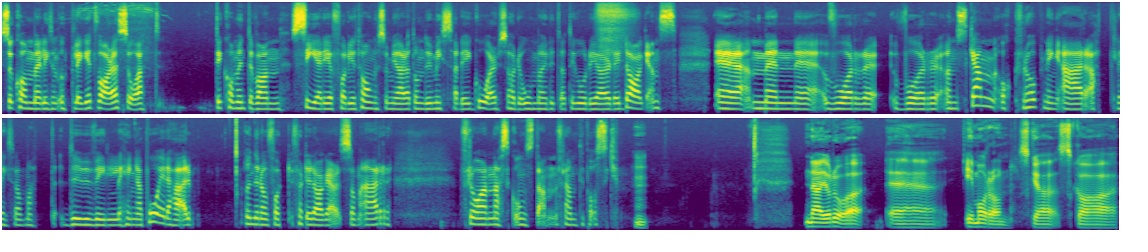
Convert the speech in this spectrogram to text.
så kommer liksom upplägget vara så att det kommer inte vara en serieföljetong som gör att om du missade igår så har du omöjligt att tillgodogöra dig dagens. Eh, men eh, vår, vår önskan och förhoppning är att, liksom, att du vill hänga på i det här under de 40, 40 dagar som är från askonsdagen fram till påsk. Mm. När jag då eh, imorgon ska, ska,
